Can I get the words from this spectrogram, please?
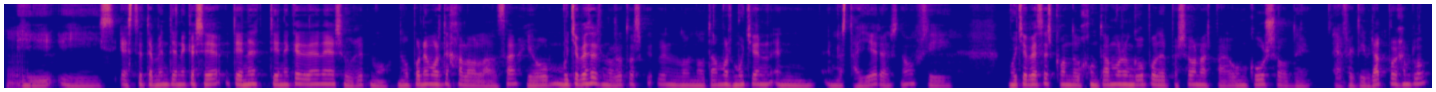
Mm. Y, este también tiene que ser, tiene, tiene que tener su ritmo. No podemos dejarlo al alzar. Yo muchas veces nosotros lo notamos mucho en, en, en los talleres, ¿no? Si muchas veces cuando juntamos un grupo de personas para un curso de efectividad, por ejemplo,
